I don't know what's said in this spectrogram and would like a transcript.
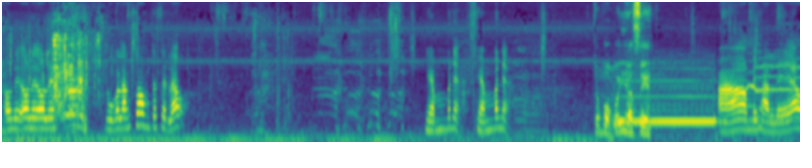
เอาเลย เอาเลย เอาเลย หนูกำลังซ่อมจะเสร็จแล้วแคมป์ปะเนี่ยแคมป์ปะเนี่ย จะบอกว่าอย่าเสร็จ อ้าว ไม่ทันแล้ว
